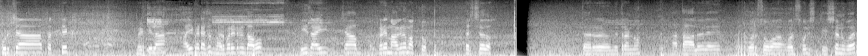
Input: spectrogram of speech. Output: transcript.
पुढच्या प्रत्येक भेटीला आईकडे असंच भरभराटीने जावो. हीच आईच्याकडे मागणं मागतो. तर चलो. तर मित्रांनो आता आलेलो आहे वर्सोवा वर्सोली स्टेशनवर.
